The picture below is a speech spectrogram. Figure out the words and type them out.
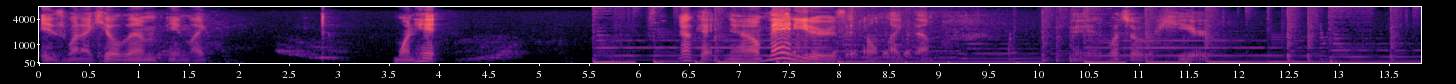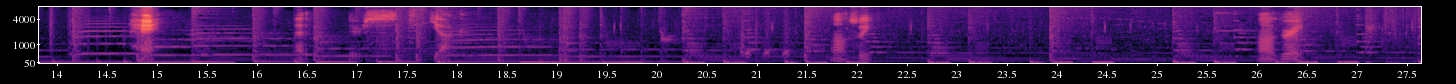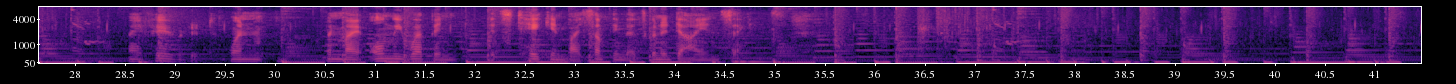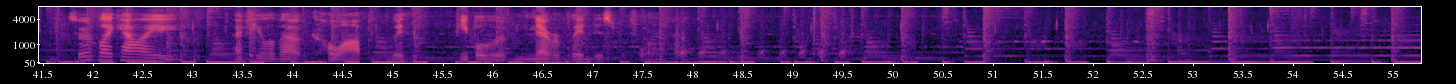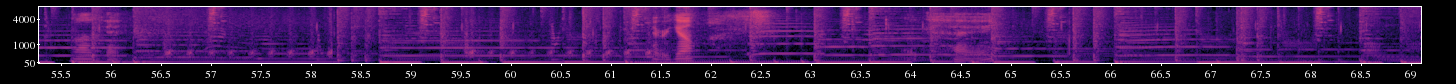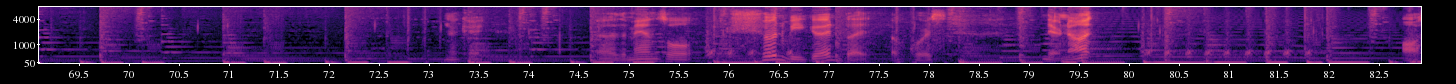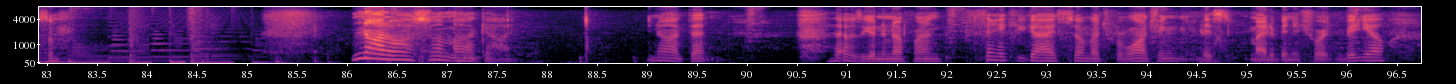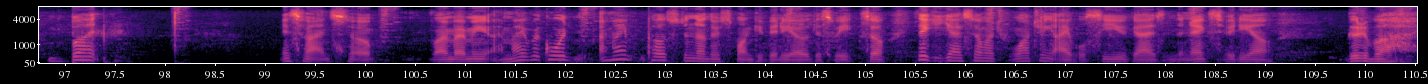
is when I kill them in like one hit. Okay, now man eaters. I don't like them. Okay, what's over here? Heh. That, there's yuck. Oh, sweet. Oh, great. My favorite. When, when my only weapon it's taken by something that's gonna die in seconds. Sort of like how I I feel about co-op with people who have never played this before. Go. Okay. Okay. Uh, the Manzel should be good, but of course they're not. Awesome. Not awesome. Oh god. You know what? That that was a good enough run. Thank you guys so much for watching. This might have been a short video, but it's fine. So fine by me. I might record. I might post another Spelunky video this week. So thank you guys so much for watching. I will see you guys in the next video. Goodbye.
